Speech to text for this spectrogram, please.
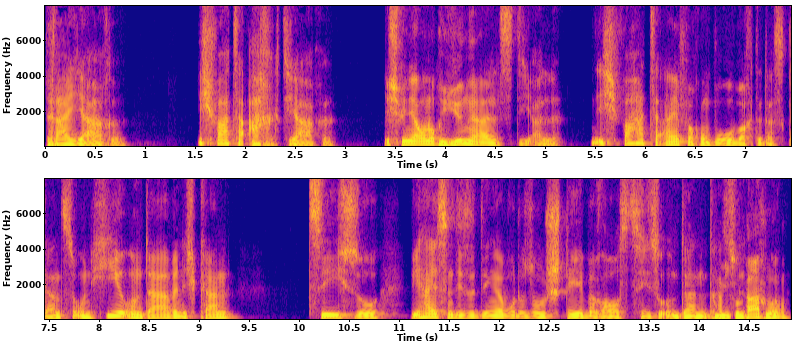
Drei Jahre. Ich warte acht Jahre. Ich bin ja auch noch jünger als die alle. Ich warte einfach und beobachte das Ganze. Und hier und da, wenn ich kann, ziehe ich so, wie heißen diese Dinger, wo du so Stäbe rausziehst und dann hast du ein Mikado. Pro-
